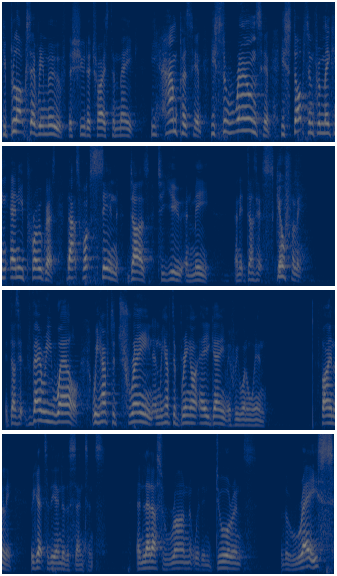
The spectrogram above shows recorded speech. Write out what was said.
He blocks every move the shooter tries to make. He hampers him, he surrounds him, he stops him from making any progress. That's what sin does to you and me. And it does it skillfully. It does it very well. We have to train and we have to bring our A game if we want to win. Finally, we get to the end of the sentence. And let us run with endurance the race.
